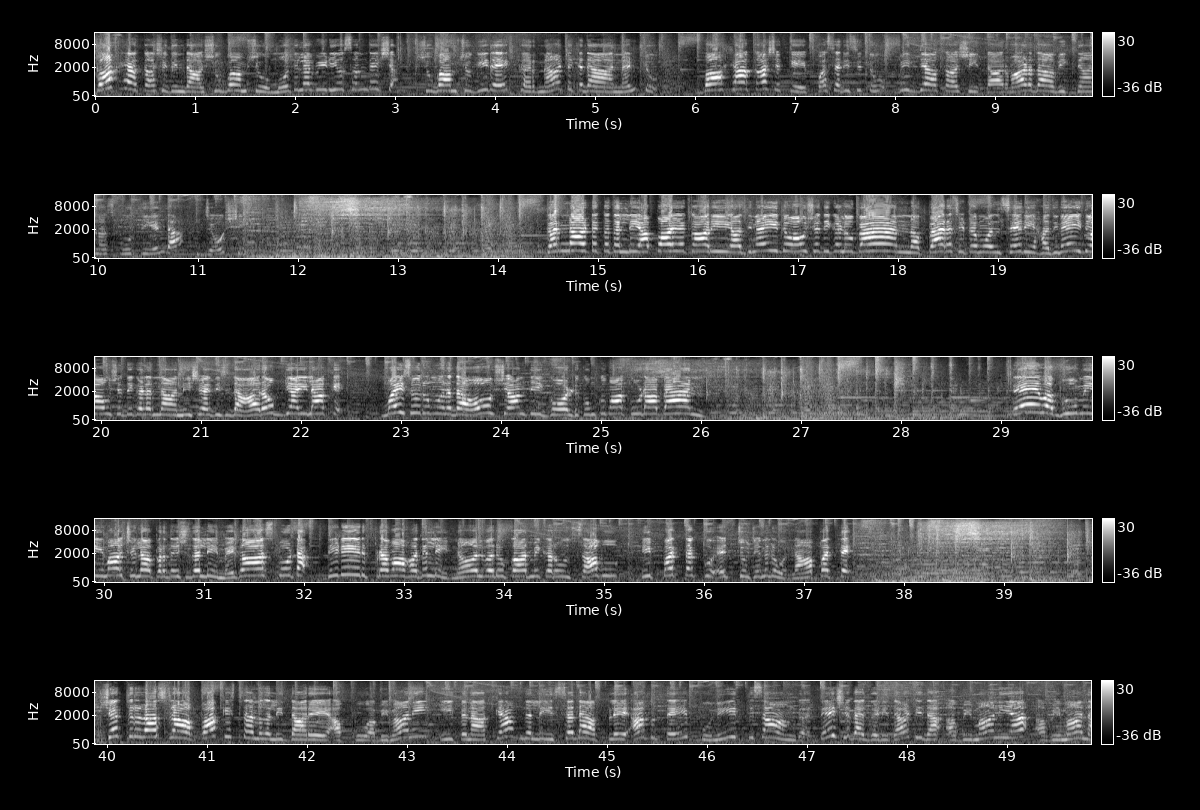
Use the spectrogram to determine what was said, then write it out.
ಬಾಹ್ಯಾಕಾಶದಿಂದ ಶುಭಾಂಶು ಮೊದಲ ವಿಡಿಯೋ ಸಂದೇಶ. ಶುಭಾಂಶುಗಿದೆ ಕರ್ನಾಟಕದ ನಂಟು. ಬಾಹ್ಯಾಕಾಶಕ್ಕೆ ಪಸರಿಸಿತು ವಿದ್ಯಾಕಾಶಿ ಧಾರವಾಡದ ವಿಜ್ಞಾನ ಸ್ಫೂರ್ತಿ ಎಂದ ಜೋಶಿ. ಕರ್ನಾಟಕದಲ್ಲಿ ಅಪಾಯಕಾರಿ ಹದಿನೈದು ಔಷಧಿಗಳು ಬ್ಯಾನ್. ಪ್ಯಾರಾಸಿಟಮೋಲ್ ಸೇರಿ ಹದಿನೈದು ಔಷಧಿಗಳನ್ನ ನಿಷೇಧಿಸಿದ ಆರೋಗ್ಯ ಇಲಾಖೆ. ಮೈಸೂರು ಮೂಲದ ಓ ಶಾಂತಿ ಗೋಲ್ಡ್ ಕುಂಕುಮ ಕೂಡ ಬ್ಯಾನ್. ದೇವಭೂಮಿ ಹಿಮಾಚಲ ಪ್ರದೇಶದಲ್ಲಿ ಮೆಗಾ ಸ್ಫೋಟ. ದಿಢೀರ್ ಪ್ರವಾಹದಲ್ಲಿ ನಾಲ್ವರು ಕಾರ್ಮಿಕರು ಸಾವು, ಇಪ್ಪತ್ತಕ್ಕೂ ಹೆಚ್ಚು ಜನರು ನಾಪತ್ತೆ. ಶತ್ರು ರಾಷ್ಟ್ರ ಪಾಕಿಸ್ತಾನದಲ್ಲಿದ್ದಾರೆ. ಅಪ್ಪು ಅಭಿಮಾನಿ, ಈತನ ಕ್ಯಾಬ್ನಲ್ಲಿ ಸದಾ ಪ್ಲೇ ಆಗುತ್ತೆ ಪುನೀತ್ ಸಾಂಗ್. ದೇಶದ ಗಡಿ ದಾಟಿದ ಅಭಿಮಾನಿಯ ಅಭಿಮಾನ.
